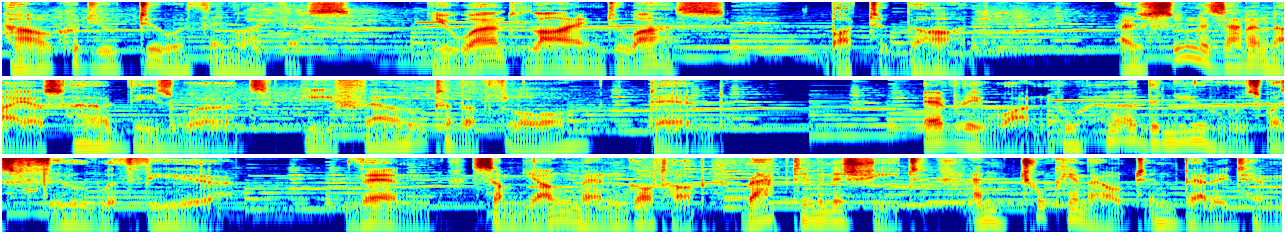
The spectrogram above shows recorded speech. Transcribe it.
How could you do a thing like this? You weren't lying to us, but to God. As soon as Ananias heard these words, he fell to the floor dead. Everyone who heard the news was filled with fear. Then some young men got up, wrapped him in a sheet, and took him out and buried him.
